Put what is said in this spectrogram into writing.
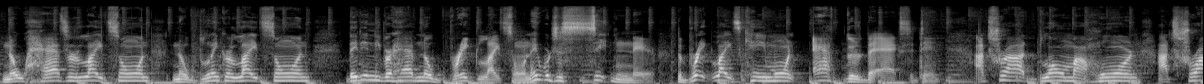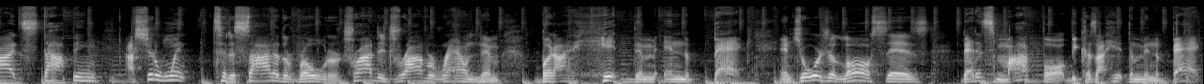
No hazard lights on, no blinker lights on. They didn't even have no brake lights on. They were just sitting there. The brake lights came on after the accident. I tried blowing my horn. I tried stopping. I should have went to the side of the road or tried to drive around them, but I hit them in the back. And Georgia law says that it's my fault because I hit them in the back.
